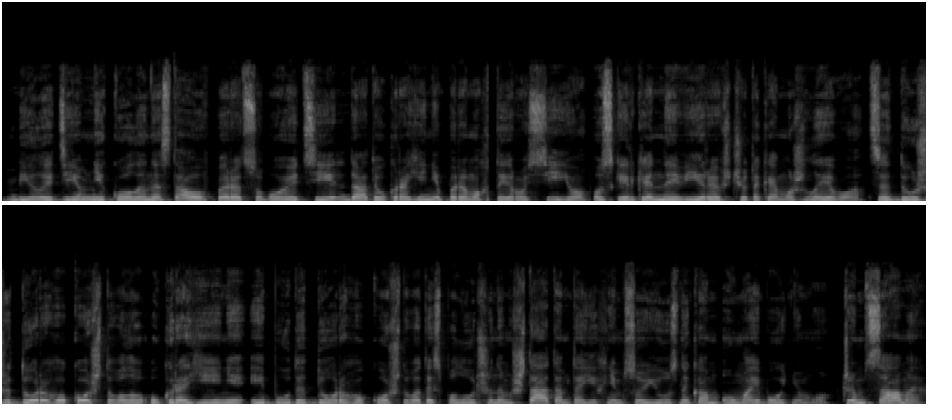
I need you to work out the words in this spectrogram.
Білий дім ніколи не ставив перед собою ціль дати Україні перемогти Росію, оскільки не вірив, що таке можливо. Це дуже дорого коштувало Україні і буде дорого коштувати Сполученим Штатам та їхнім союзникам у майбутньому. Чим саме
